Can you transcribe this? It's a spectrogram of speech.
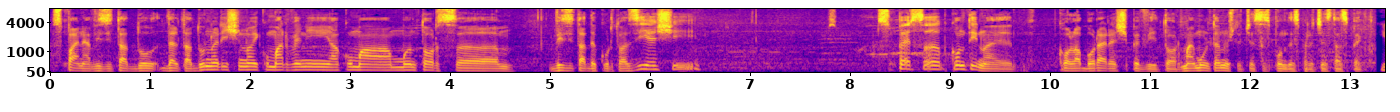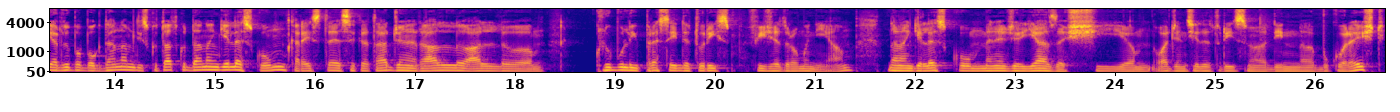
Spania a vizitat Delta Dunării și noi, cum ar veni, acum am întors uh, vizita de curtoazie și sper să continue colaborarea și pe viitor. Mai multe nu știu ce să spun despre acest aspect. Iar după Bogdan am discutat cu Dan Anghelescu, care este secretar general al uh, Clubului Presei de Turism Fijet România. Dan Anghelescu manageriază și um, o agenție de turism din uh, București,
